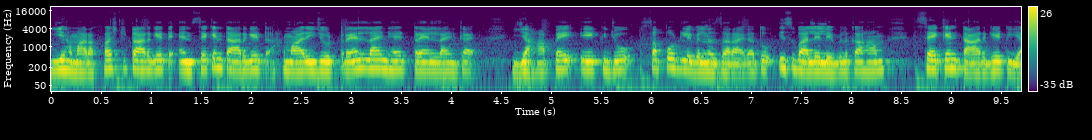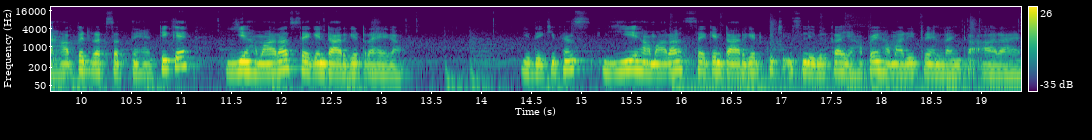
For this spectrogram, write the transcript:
ये हमारा first target and second target हमारी जो ट्रेन लाइन है ट्रेन लाइन का यहाँ पे एक जो सपोर्ट लेवल नज़र आएगा तो इस वाले लेवल का हम सेकंड टारगेट यहाँ पे रख सकते हैं, ठीक है? ये हमारा सेकंड टारगेट रहेगा। ये देखिए फ्रेंड्स ये हमारा सेकेंड टारगेट कुछ इस लेवल का यहाँ पे हमारी ट्रेन लाइन का आ रहा है।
